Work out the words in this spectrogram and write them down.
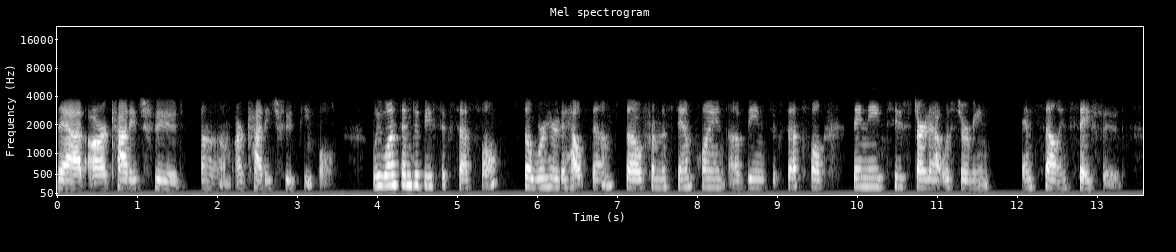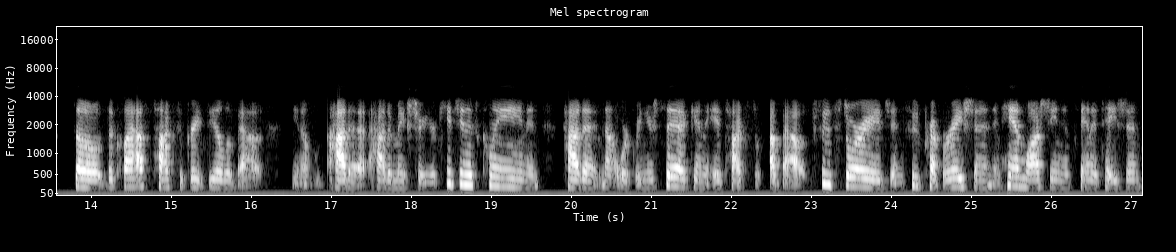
that are cottage food, um, are cottage food people. We want them to be successful, so we're here to help them. So, from the standpoint of being successful, they need to start out with serving and selling safe food. So, the class talks a great deal about, you know, how to how to make sure your kitchen is clean and how to not work when you're sick, and it talks about food storage and food preparation and hand washing and sanitation.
